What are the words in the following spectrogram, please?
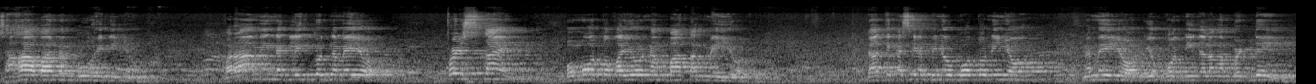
sa haba ng buhay ninyo. Maraming naglingkod na mayor. First time, bumoto kayo ng batang mayor. Dati kasi ang binoboto ninyo na mayor, yung konti na lang ang birthday.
